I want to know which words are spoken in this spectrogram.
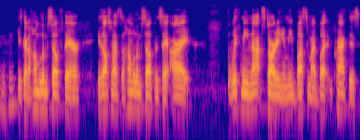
hmm He's got to humble himself there. He also has to humble himself and say, all right, with me not starting and me busting my butt in practice,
